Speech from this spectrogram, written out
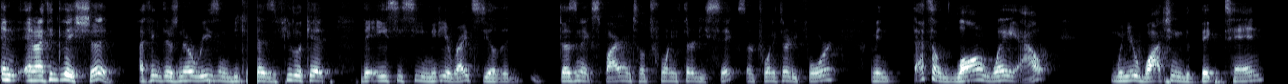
And, and I think they should. I think there's no reason because if you look at the ACC media rights deal that doesn't expire until 2036 or 2034, I mean, that's a long way out when you're watching the Big Ten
